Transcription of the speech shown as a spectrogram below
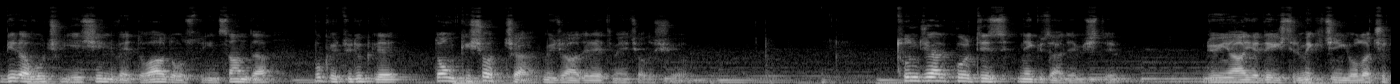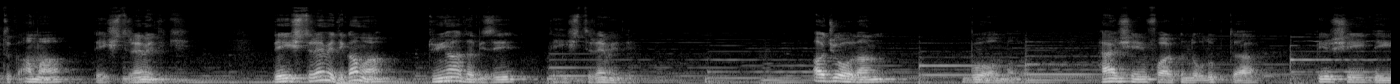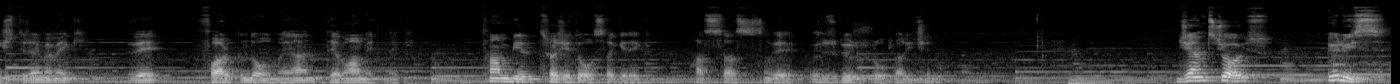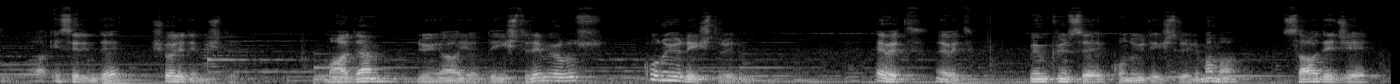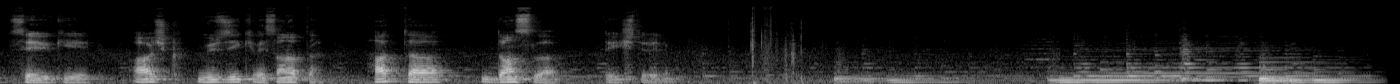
bir avuç yeşil ve doğa dostu insan da bu kötülükle Don Kişotça mücadele etmeye çalışıyor. Tuncel Kurtiz ne güzel demişti. Dünyayı değiştirmek için yola çıktık ama değiştiremedik. Değiştiremedik ama dünya da bizi değiştiremedi. Acı olan bu olmalı. Her şeyin farkında olup da bir şeyi değiştirememek ve farkında olmaya devam etmek. Tam bir trajedi olsa gerek hassas ve özgür ruhlar için. James Joyce, Ulysse eserinde şöyle demişti. Madem dünyayı değiştiremiyoruz, konuyu değiştirelim. Evet, evet. Mümkünse konuyu değiştirelim ama sadece sevgi, aşk, müzik ve sanatla hatta dansla değiştirelim.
